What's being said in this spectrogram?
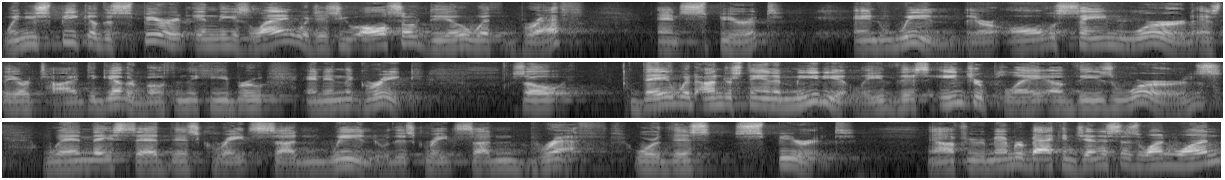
When you speak of the Spirit in these languages, you also deal with breath and spirit and wind. They are all the same word as they are tied together, both in the Hebrew and in the Greek. So they would understand immediately this interplay of these words when they said this great sudden wind or this great sudden breath or this spirit. Now, if you remember back in Genesis 1 1,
